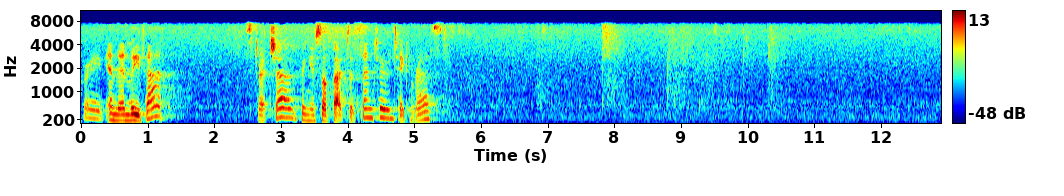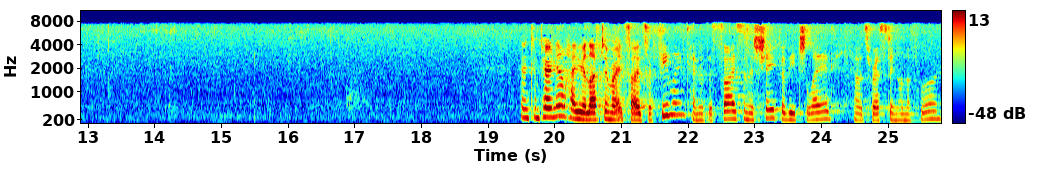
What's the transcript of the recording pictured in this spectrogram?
Great. And then leave that. Stretch out, bring yourself back to center, and take a rest. And compare now how your left and right sides are feeling, kind of the size and the shape of each leg, how it's resting on the floor.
